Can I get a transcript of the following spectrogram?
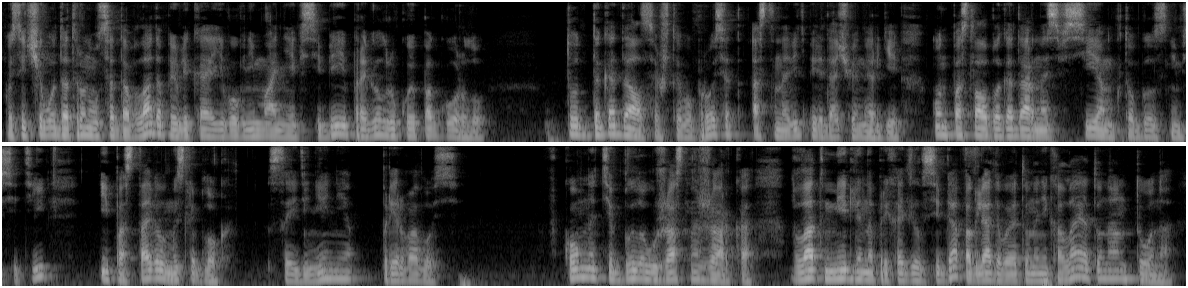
после чего дотронулся до Влада, привлекая его внимание к себе и провел рукой по горлу. Тот догадался, что его просят остановить передачу энергии. Он послал благодарность всем, кто был с ним в сети, и поставил мыслеблок. Соединение прервалось. В комнате было ужасно жарко. Влад медленно приходил в себя, поглядывая то на Николая, то на Антона –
